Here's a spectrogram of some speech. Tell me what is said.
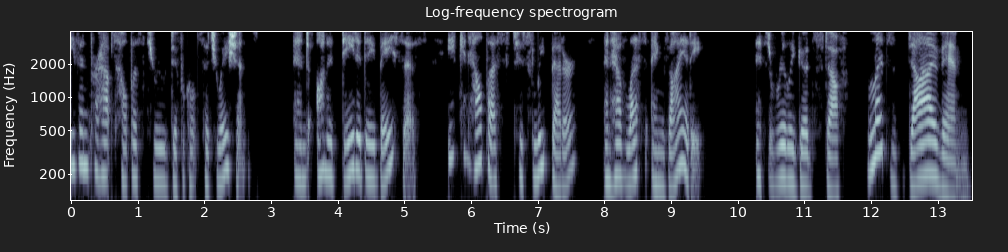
even perhaps help us through difficult situations. And on a day to day basis, it can help us to sleep better and have less anxiety. It's really good stuff. Let's dive in.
